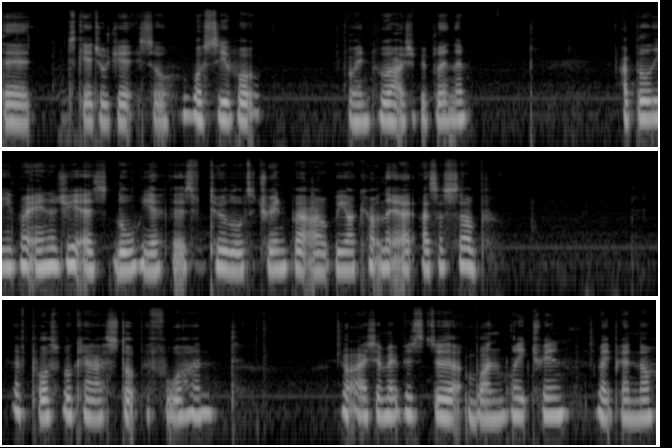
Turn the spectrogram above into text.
the schedule yet, so we'll see what when we'll actually be playing them. I believe my energy is low, yeah, it's too low to train, but I, we are currently as a sub. If possible, can I stop beforehand? No, actually, I might just do that one light train, might be enough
